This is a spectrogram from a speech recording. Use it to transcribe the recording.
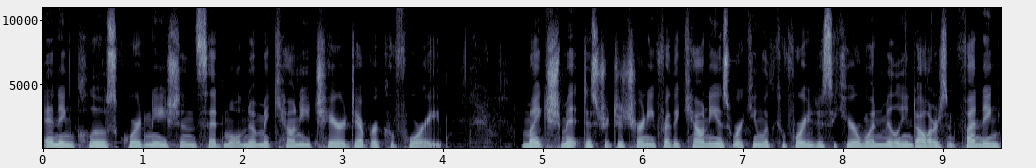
and in close coordination, said Multnomah County Chair Deborah Kafoury. Mike Schmidt, district attorney for the county, is working with Kafoury to secure $1 million in funding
